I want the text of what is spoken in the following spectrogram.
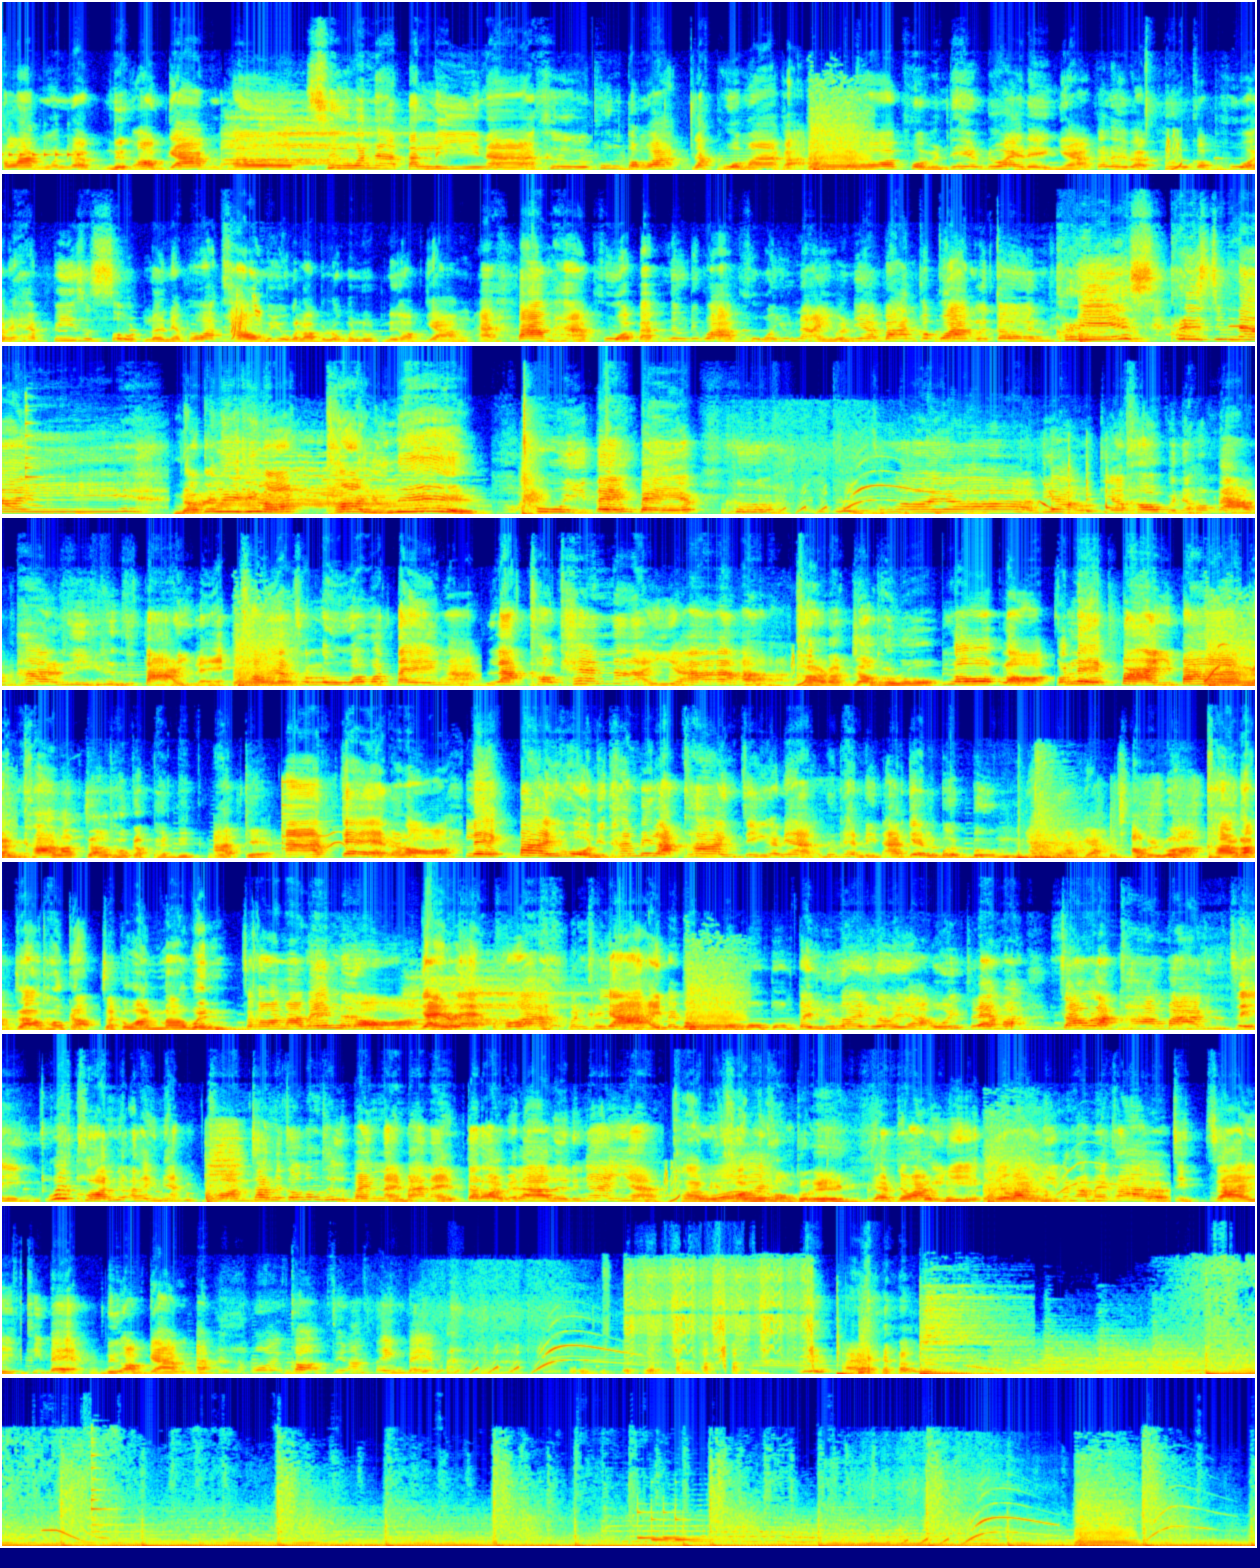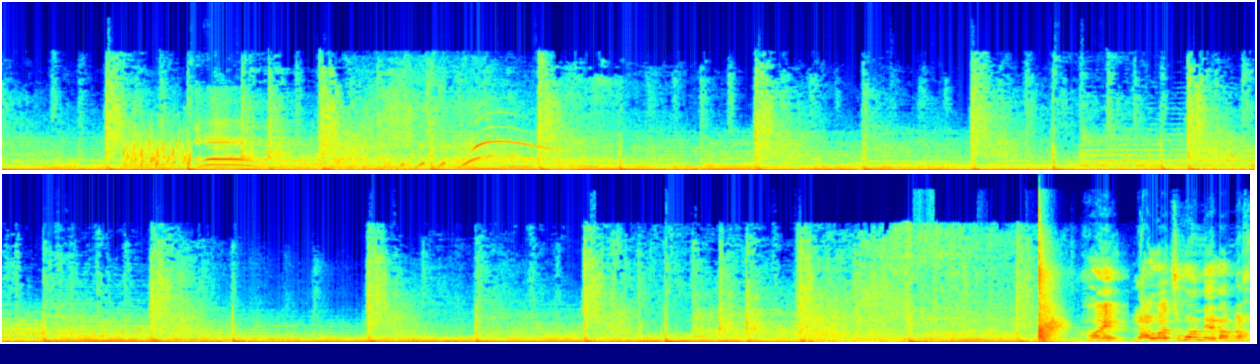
พลังมันแบบนึกออกยังเออชื่อว่านาตาลีนะ คือพุ่งตรงว่ารักผัวมากอะแล้วเพราะว่าผัวเป็นเทพด้วยอะไรอย่างเงี้ยก็เลยแบบอยู่กับผัวได้แฮปปี้สุดๆเลยเนี่ยเพราะว่าเขามาอยู่กับเราบนโลกมนุษย์นึกออกยังอะตามหาผัวแป๊บนึงดีกว่าผัวอยู่ไหนวะเนี่ยบ้านก็กว้างเหลือเกินคริสคริสอยู่ไหนนาตาลีที่รักข้าอยู่นี่หุยเตงเบฟคือถึงจัง เลยอะ เนี่ยเมื่อกี้เข้าไปในห้องน้ำ5นาทีคิดถึงจะตายอยู่แล้วเขาอยากจะรู้ว่าว่าเตงอะ รักเขาแค่ไหนอะ ข้ารักเจ้าเท่าโลก โลกเหรอ ก็เล็กไปป้างั้นข้ารักเจ้าเท่ากับแผ่นดินอาร์ตแกะอาร์ตแก่น่ะเหรอ เล็กไปโหนี่ท่านไม่รักข้าจริงๆอะเนี่ย ดูแผ่นดินอาร์ตแก่ระเบิดบึ้มเนี่ยนึกออกยังเอาเป็นว่าข้ารักเจ้าเท่ากับจักรวาลมาเว่น จักรวาลมาเว่นเลยเหรอ ใหญ่แล้วแหละ เพราะว่ามันขยายไปบมบมบมบมไปเรื่อยเลยอะอุ้ยแสดงว่า เจ้ารักข้ามากจริงๆอุ้ยคอนนี่อะไรเนี่ยคอนเจ้าเนี่ยต้องต้องถือไปไหนมาไหน ตลอดเวลาเลยหรือไงเนี่ยข้ามีคอนเป็นของตัวเอง อยากจะวางอย่างนี้เดี๋ยววางอย่างนี้มันทำให้ข้าแบบจิตใจที่แบบนึกออกยังอะโอ้ยก็จิรักเต็งเบฟ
